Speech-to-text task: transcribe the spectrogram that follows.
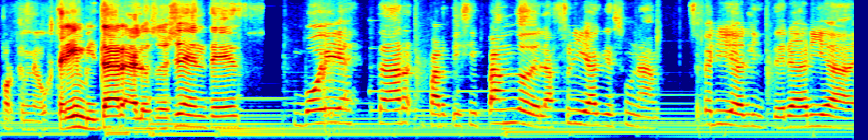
porque me gustaría invitar a los oyentes. Voy a estar participando de la FRIA, que es una feria literaria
